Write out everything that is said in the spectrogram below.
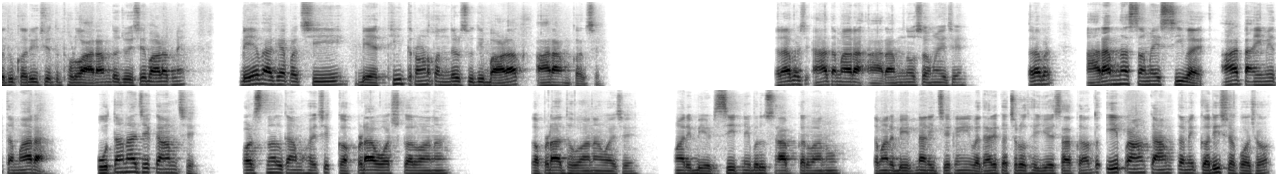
બધું કર્યું છે, તો થોડો આરામ તો જોઈશે બાળકને. બે વાગ્યા પછી બેથી ત્રણ પંદર સુધી બાળક આરામ કરશે. બરાબર છે? આ તમારા આરામનો સમય છે. બરાબર? આરામના સમય સિવાય આ ટાઈમે તમારા પોતાના જે કામ છે, પર્સનલ કામ હોય છે, કપડાં વોશ કરવાના, કપડાં ધોવાના હોય છે, તમારી બેડશીટ ને બધું સાફ કરવાનું, તમારે બેડના નીચે કંઈ વધારે કચરો થઈ જાય સાફ કરવાનો, તો એ પણ કામ તમે કરી શકો છો.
